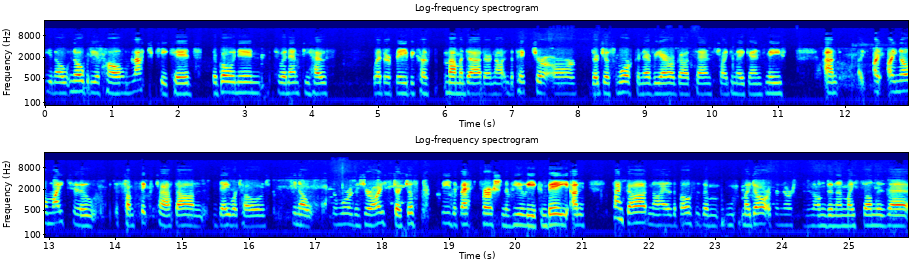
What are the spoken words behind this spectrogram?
you know, nobody at home, latchkey kids, they're going in to an empty house, whether it be because mum and dad are not in the picture or they're just working every hour God sends trying to make ends meet. And I, I, know my two, from sixth class on, they were told, you know, the world is your oyster, just be the best version of you you can be. And thank God, Niall, the both of them, my daughter's a nurse in London and my son is a,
